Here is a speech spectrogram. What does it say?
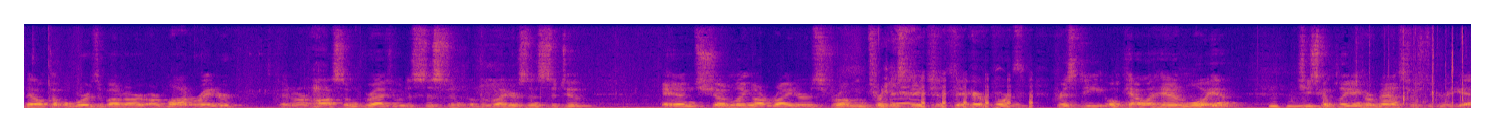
Now, a couple words about our, our moderator and our awesome graduate assistant of the Writers Institute and shuttling our writers from train stations to airports, Christy O'Callaghan Leue. Mm-hmm. She's completing her master's degree. Yeah.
